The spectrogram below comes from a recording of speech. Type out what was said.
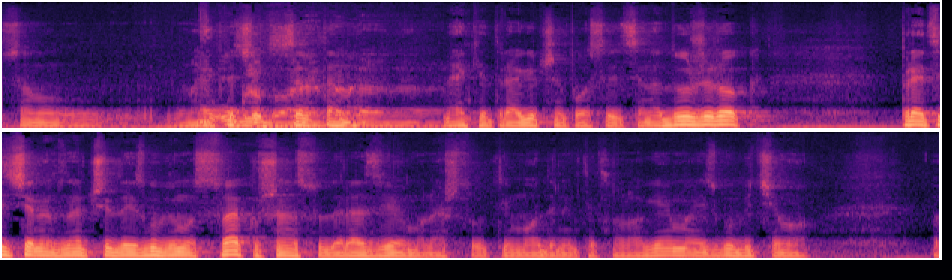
samo u, ne, crtama da, da, da. neke tragične posljedice. Na duži rok preti će nam znači da izgubimo svaku šansu da razvijamo nešto u tim modernim tehnologijama, izgubit ćemo e,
